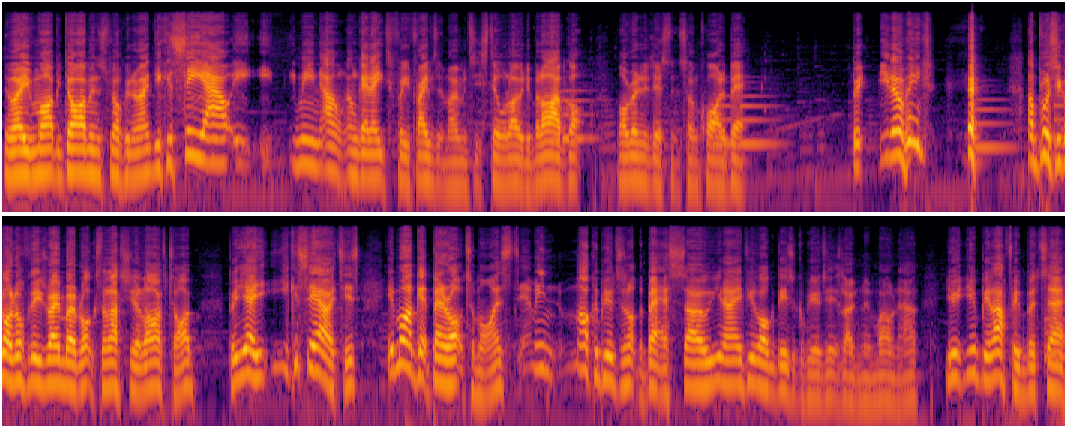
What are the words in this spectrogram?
there even might be diamonds knocking around. You can see how, it, it, I mean, I'm getting 83 frames at the moment, it's still loading, but I've got my render distance on quite a bit. But, you know what I mean? and plus you've got enough of these rainbow blocks to last you a lifetime. But yeah, you can see how it is. It might get better optimised. I mean, my computer's not the best, so, you know, if you've got a decent computer, it's loading in well now. You, you'd be laughing, but uh,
